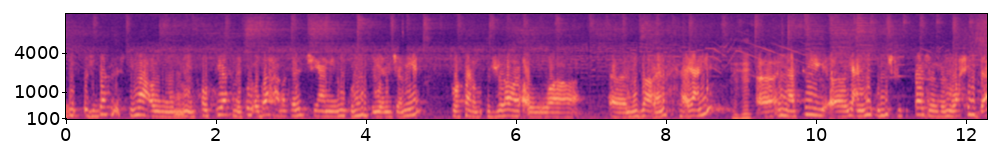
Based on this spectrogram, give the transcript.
مستجدات الاجتماع والخلفيات اللي طلعوا بها ما كانتش يعني ممكن مرضيه للجميع سواء كانوا التجار أو آه، الوزارة نفسها يعني. آه انها في آه يعني ممكن مشكلة التاجر الوحيدة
